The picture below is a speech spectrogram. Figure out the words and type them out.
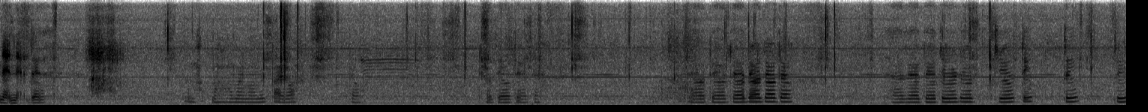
เนี่ยเนี่ยเดี๋ยวทำไมมันไม่ไปวะเดี๋ยวเดี๋ยวเดี๋ยวเดี๋ยวเดี๋ยวเดี๋ยวเดี๋ยวเดี๋ยวเดี๋ยวเดี๋ยวเดี๋ยวเดี๋ยวเดี๋ยวเดี๋ยวเดี๋ยวเดี๋ยวเดี๋ยว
